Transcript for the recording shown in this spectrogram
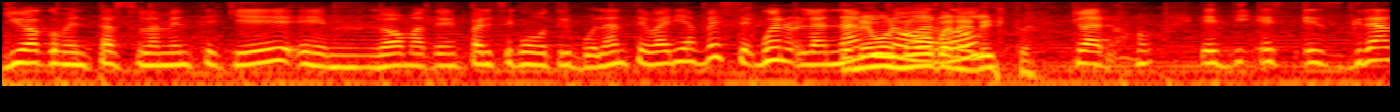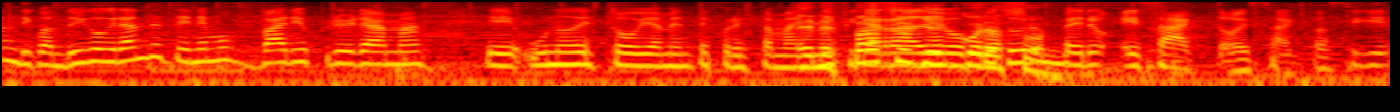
Yo iba a comentar solamente que eh, lo vamos a tener, parece como tripulante varias veces. Bueno, la nave Tenemos Innova nuevo Rock, panelista. Claro, es, es, es grande. Cuando digo grande, tenemos varios programas. eh, uno de estos, obviamente, es por esta magnífica espacio y radio en corazón. Futuro, pero exacto, exacto. Así que.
